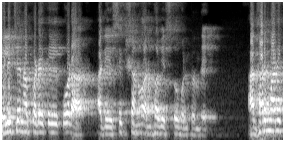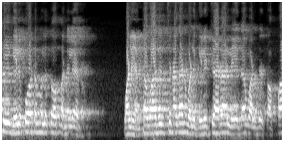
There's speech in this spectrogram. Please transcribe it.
గెలిచినప్పటికీ కూడా అది శిక్షను అనుభవిస్తూ ఉంటుంది. అధర్మానికి గెలిపోవటములతో పని లేదు. వాళ్ళు ఎంత వాదించినా కానీ వాళ్ళు గెలిచారా లేదా వాళ్ళది తప్ప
